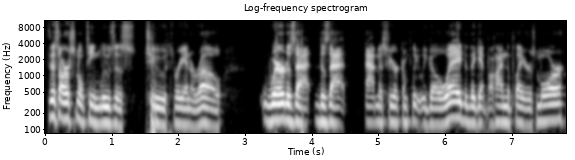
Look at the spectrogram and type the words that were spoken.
If this Arsenal team loses two, three in a row, where does that does that atmosphere completely go away? Do they get behind the players more?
